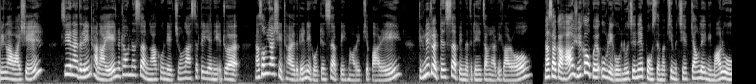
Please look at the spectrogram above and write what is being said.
မင်္ဂလာပါရှင်။ CNN သတင်းဌာနရဲ့2025ခုနှစ်ဇွန်လ17ရက်နေ့အတွက်နောက်ဆုံးရရှိထားတဲ့သတင်းတွေကိုတင်ဆက်ပေးမှာဖြစ်ပါတယ်။ဒီကနေ့အတွက်တင်ဆက်ပေးမယ့်သတင်းအကြောင်းအရာတွေကတော့နဆကဟာရွေးကောက်ပွဲဥပဒေကိုလိုချင်တဲ့ပုံစံမဖြစ်မချင်းပြောင်းလဲနေမှာလို့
